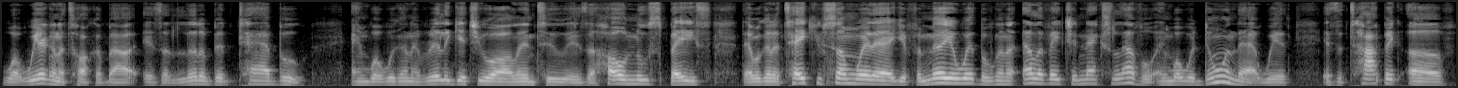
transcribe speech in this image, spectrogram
what we're going to talk about is a little bit taboo. And what we're going to really get you all into is a whole new space that we're going to take you somewhere that you're familiar with, but we're going to elevate your next level. And what we're doing that with is the topic of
